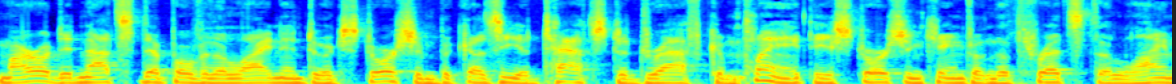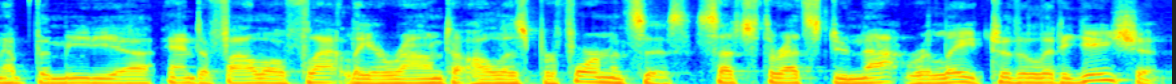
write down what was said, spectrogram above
Mauro did not step over the line into extortion because he attached a draft complaint. The extortion came from the threats to line up the media and to follow Flatley around to all his performances. Such threats do not relate to the litigation.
